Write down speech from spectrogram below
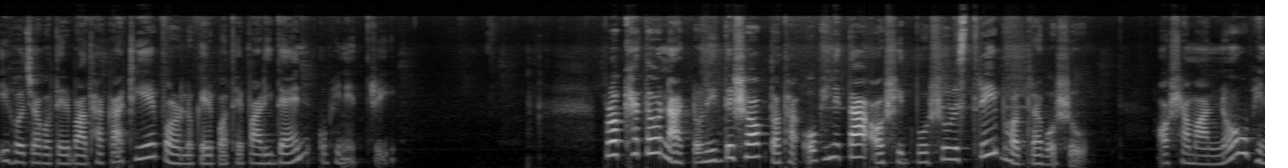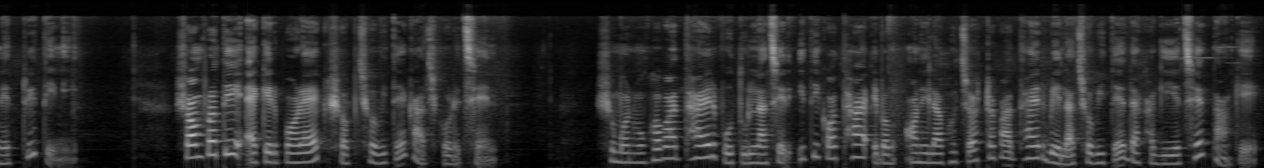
ইহজগতের বাধা কাটিয়ে পরলোকের পথে পাড়ি দেন অভিনেত্রী। প্রখ্যাত নাট্য নির্দেশক তথা অভিনেতা অসিত বসুর স্ত্রী ভদ্রা বসু, অসামান্য অভিনেত্রী তিনি। সম্প্রতি একের পর এক সব ছবিতে কাজ করেছেন। সুমন মুখোপাধ্যায়ের পুতুল নাচের ইতিকথা এবং অনিলাভ চট্টোপাধ্যায়ের বেলা ছবিতে দেখা গিয়েছে তাঁকে।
